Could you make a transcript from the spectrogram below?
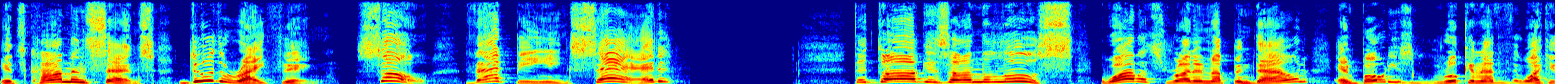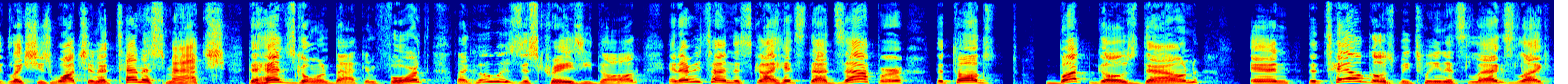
It's common sense. Do the right thing. So, that being said, the dog is on the loose while it's running up and down, and Bodie's looking at it like, like she's watching a tennis match. The head's going back and forth. Like, who is this crazy dog? And every time this guy hits that zapper, the dog's butt goes down and the tail goes between its legs like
